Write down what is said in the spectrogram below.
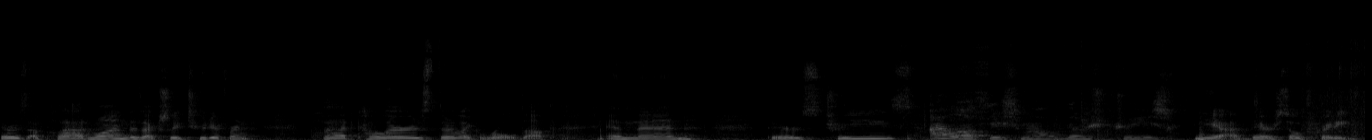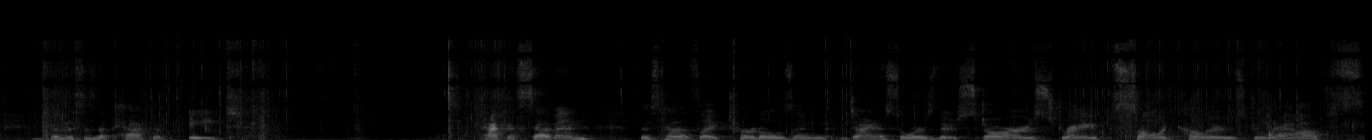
There's a plaid one. There's actually two different plaid colors. They're like rolled up. And then there's trees. I love the smell of those trees. Yeah, they're so pretty. Then this is a pack of eight, pack of seven. This has like turtles and dinosaurs. There's stars, stripes, solid colors, giraffes.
